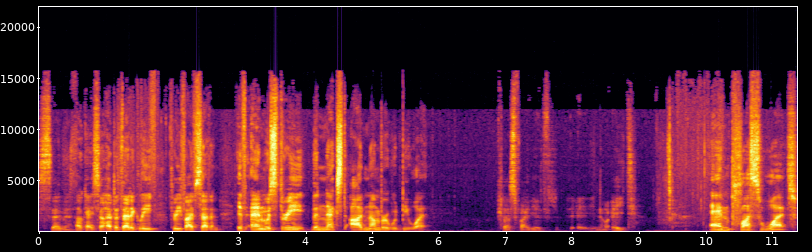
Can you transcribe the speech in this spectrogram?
seven, Okay, so hypothetically, three, five, seven. If n was three, the next odd number would be what? plus five, uh, you know, eight. N plus what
